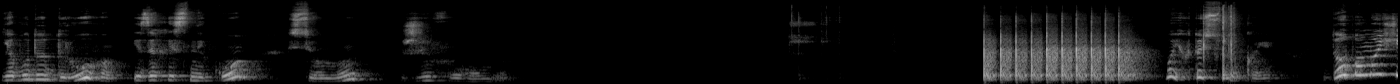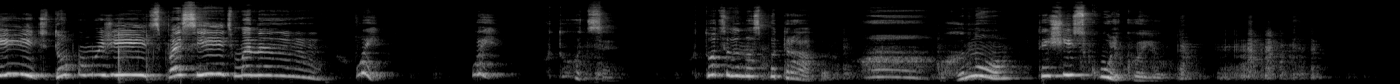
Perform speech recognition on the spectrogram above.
Я буду другом і захисником всьому живому. Ой, хтось стукає. Допоможіть, допоможіть, спасіть мене. Ой, ой, хто це? Хто це до нас потрапив? А, гном, ти ще й з кулькою.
